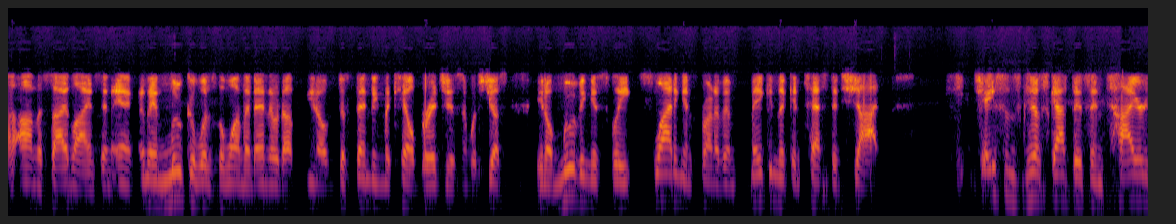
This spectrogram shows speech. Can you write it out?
uh, on the sidelines, and, and, and then Luka was the one that ended up, you know, defending Mikal Bridges and was just, you know, moving his feet, sliding in front of him, making the contested shot. Jason's just got this entire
